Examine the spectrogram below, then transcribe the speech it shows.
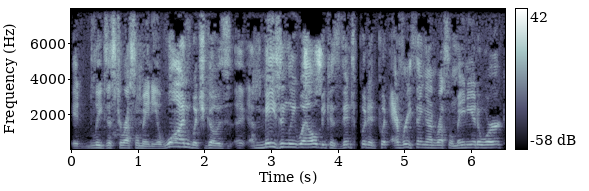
It leads us to WrestleMania one, which goes uh, amazingly well because Vince put had put everything on WrestleMania to work.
